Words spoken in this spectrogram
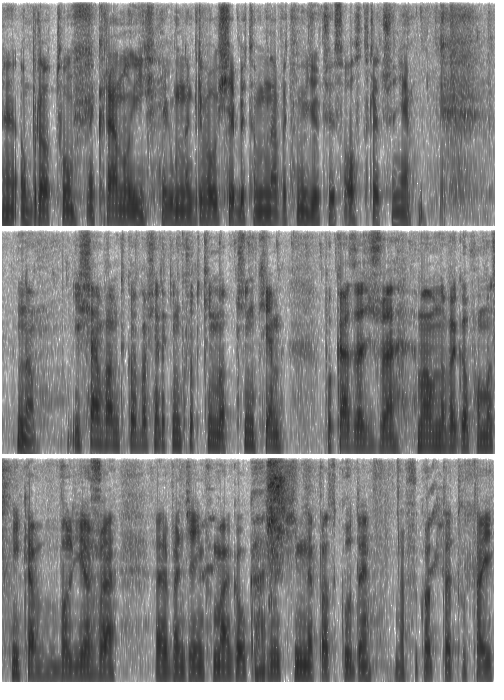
e, obrotu ekranu i jakbym nagrywał siebie, to bym nawet nie wiedział, czy jest ostre, czy nie. No i chciałem wam tylko właśnie takim krótkim odcinkiem pokazać, że mam nowego pomocnika w wolierze. E, Będzie im pomagał karmić inne paskudy, na przykład te tutaj.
